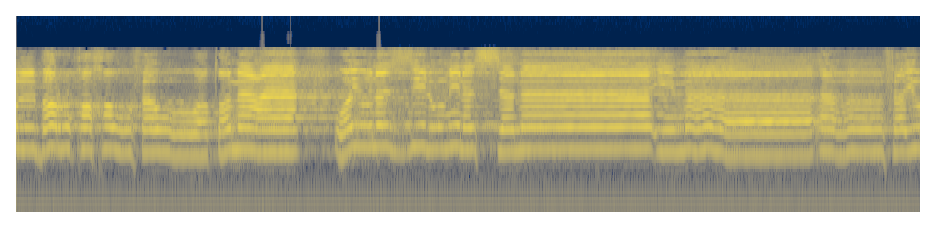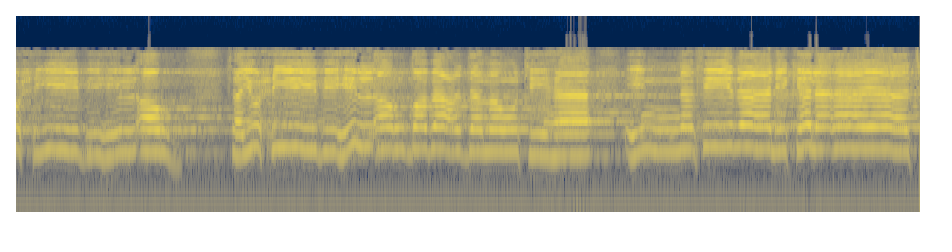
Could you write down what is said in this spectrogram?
البرق خوفا وطمعا وينزل من السماء ماء فيحيي به الأرض فيحيي به الأرض بعد موتها إن في ذلك لآيات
